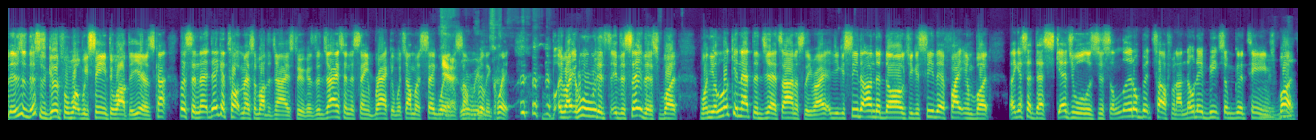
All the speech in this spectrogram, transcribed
this is this is good for what we've seen throughout the years. Kind of, listen, they can talk mess about the Giants too, because the Giants in the same bracket. Which I'm gonna segue yeah, into something really quick. right? Who are we to, to say this? But when you're looking at the Jets, honestly, right, you can see the underdogs, you can see they're fighting, but like I said, that schedule is just a little bit tough. And I know they beat some good teams, mm-hmm. but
